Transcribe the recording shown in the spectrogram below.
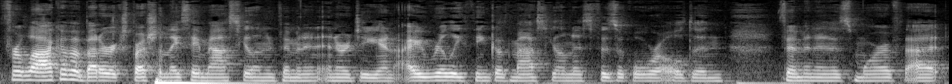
for lack of a better expression, they say masculine and feminine energy, and I really think of masculine as physical world, and feminine as more of that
